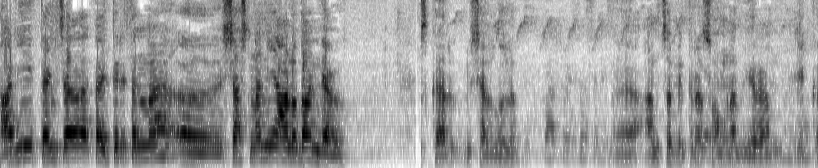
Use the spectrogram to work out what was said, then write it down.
आणि त्यांच्या काहीतरी त्यांना शासनाने अनुदान द्यावं. नमस्कार विशाल गोलप. आमचा मित्र सोमनाथ गिराम एक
